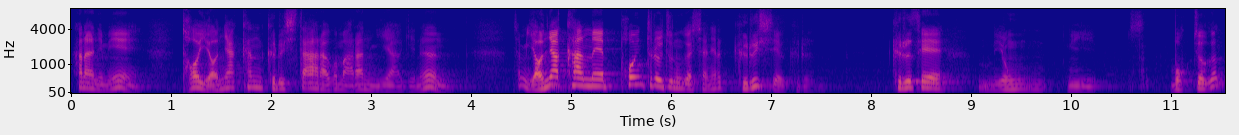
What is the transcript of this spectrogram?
하나님이 더 연약한 그릇이다라고 말한 이야기는 참 연약함에 포인트를 주는 것이 아니라 그릇이에요. 그릇. 그릇의 용, 목적은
